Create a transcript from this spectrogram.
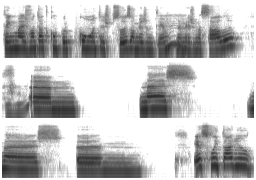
tenho mais vontade de compor com outras pessoas ao mesmo tempo, na Hum. mesma sala, Uhum. ahm, mas, mas ahm, é solitário,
